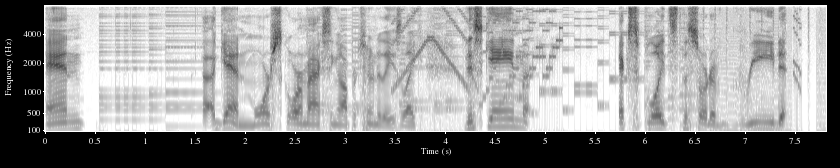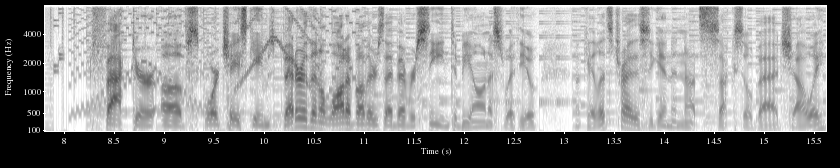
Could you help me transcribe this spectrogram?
And again, more score maxing opportunities. Like, this game exploits the sort of greed factor of score chase games better than a lot of others I've ever seen, to be honest with you. Okay, let's try this again and not suck so bad, shall we?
